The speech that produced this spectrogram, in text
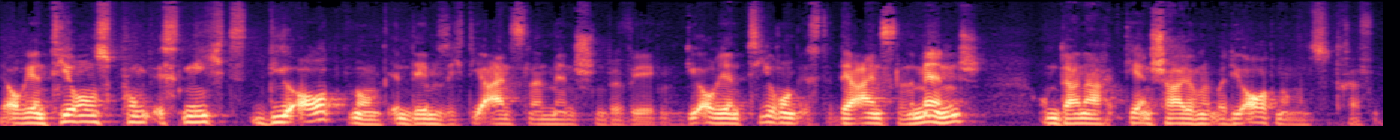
Der Orientierungspunkt ist nicht die Ordnung, in dem sich die einzelnen Menschen bewegen. Die Orientierung ist der einzelne Mensch, um danach die Entscheidungen über die Ordnungen zu treffen.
